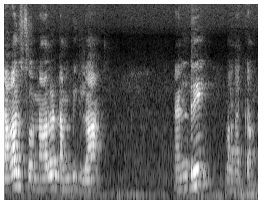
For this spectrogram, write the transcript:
யார் சொன்னாலும் நம்பிக்கலாம். நன்றி வணக்கம்.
